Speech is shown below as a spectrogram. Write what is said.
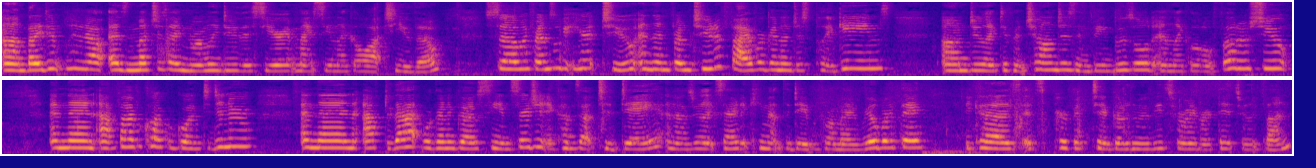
Um, but I didn't plan it out as much as I normally do this year. It might seem like a lot to you though. So my friends will get here at 2, and then from 2 to 5 we're going to just play games, um, do like different challenges and Bean Boozled and like a little photo shoot. And then at 5 o'clock we're going to dinner. And then after that we're going to go see Insurgent. It comes out today, and I was really excited. It came out the day before my real birthday because it's perfect to go to the movies for my birthday. It's really fun.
